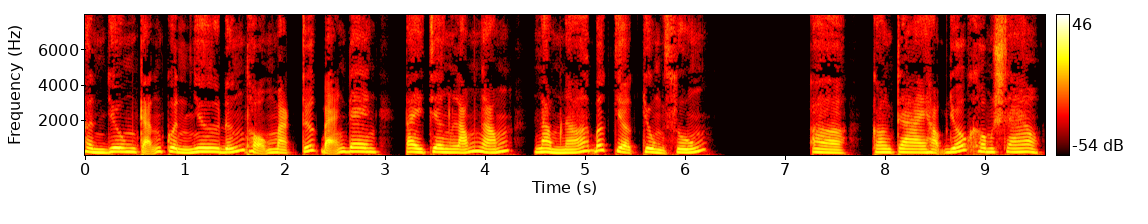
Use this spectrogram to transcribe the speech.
Hình dung cảnh Quỳnh Như đứng thộn mặt trước bảng đen, tay chân lóng ngóng, lòng nó bất chợt trùng xuống. Ờ, con trai học dốt không sao,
